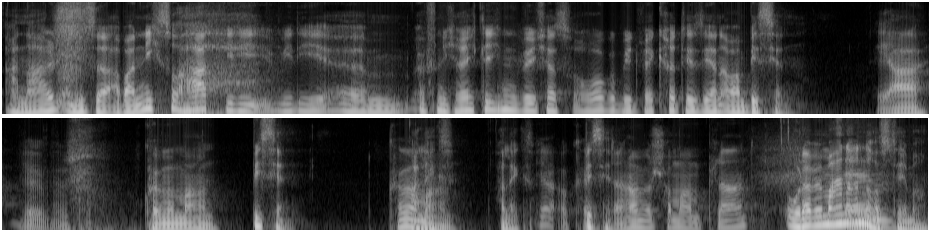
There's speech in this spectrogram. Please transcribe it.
Analyse, aber nicht so hart wie die, wie die ähm, öffentlich-rechtlichen, will ich das Ruhrgebiet wegkritisieren, aber ein bisschen. Ja, wir, können wir machen. Bisschen. Können wir Alex. machen. Alex. Ja, okay. Bisschen. Dann haben wir schon mal einen Plan. Oder wir machen ein anderes Ähm, Thema.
